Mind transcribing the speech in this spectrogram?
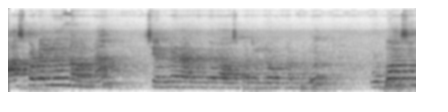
హాస్పిటల్లో ఉన్నా. చెల్మడ ఆనందర్ హాస్పిటల్లో ఉన్నప్పుడు. ఉపవాసం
